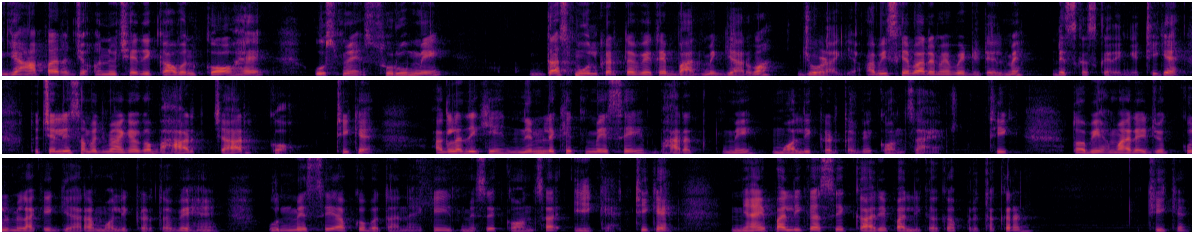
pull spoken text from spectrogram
यहाँ पर जो अनुच्छेद इक्यावन कौ है, उसमें शुरू में दस मूल कर्तव्य थे, बाद में ग्यारहवा जोड़ा गया। अब इसके बारे में भी डिटेल में डिस्कस करेंगे, ठीक है? तो चलिए समझ में आ गया होगा भारत चार कौ, ठीक है? अगला देखिए, निम्नलिखित में से भारत में मौलिक कर्तव्य कौन सा है? ठीक? तो अभी हमारे जो कुल मिला के ग्यारह मौलिक कर्तव्य हैं, उनमें से आपको बताना है कि इनमें से कौन सा एक है, ठीक है? न्यायपालिका से कार्यपालिका का पृथककरण ठीक है?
